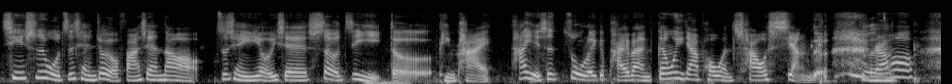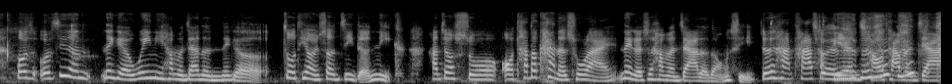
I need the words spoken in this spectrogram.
其实我之前就有发现到，之前也有一些设计的品牌。他也是做了一个排版，跟威尼家 po 文超像的。然后我我记得那个威尼他们家的那个做贴文设计的 Nick，他就说哦，他都看得出来那个是他们家的东西，就是他他抄别人抄他们家，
